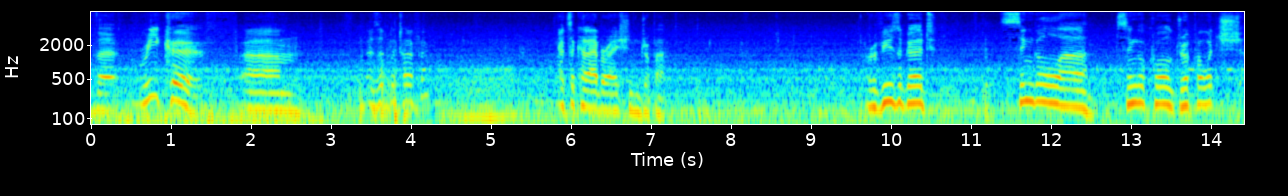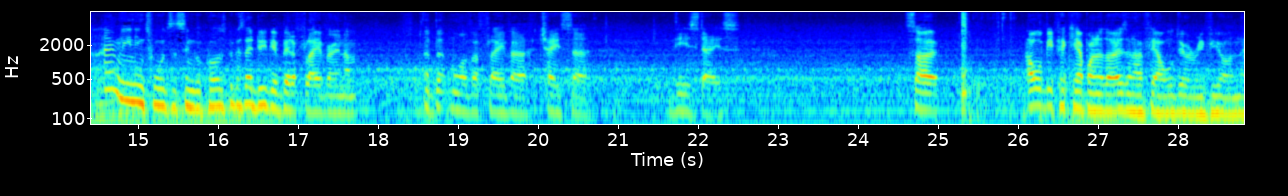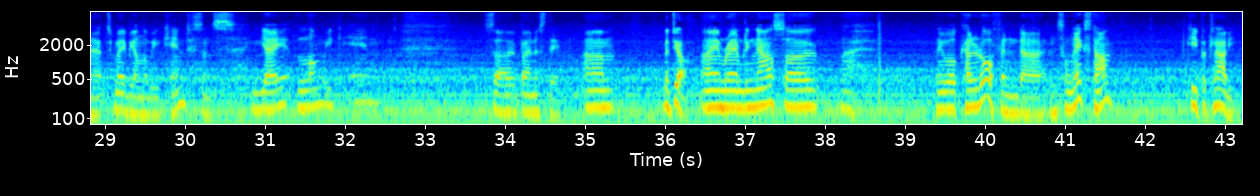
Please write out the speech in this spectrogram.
the recurve um, is it Wotofo? It's a collaboration dripper. Reviews are good. Single uh, single coil dripper, which I'm leaning towards the single coils because they do give better flavor and I'm a bit more of a flavor chaser these days. So I will be picking up one of those and hopefully I will do a review on that maybe on the weekend since yay long weekend. So bonus there. Um, but yeah I am rambling now so we will cut it off and uh, until next time keep it cloudy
